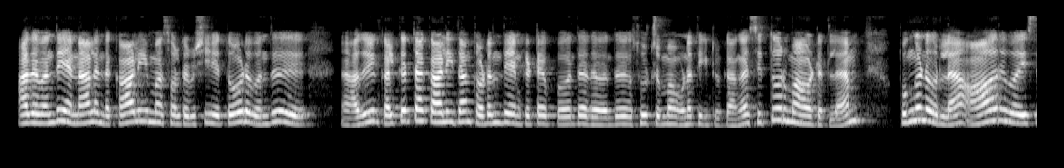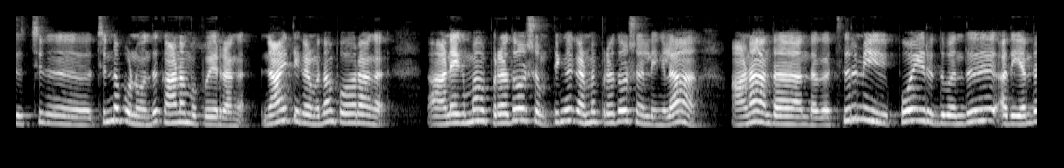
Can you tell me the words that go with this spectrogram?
அதை வந்து என்னால் அந்த காளியம்மா சொல்கிற விஷயத்தோடு வந்து அதுவும் கல்கத்தா காளி தான் தொடர்ந்து என்கிட்ட இப்போ வந்து அதை வந்து சூட்சமாக உணர்த்திக்கிட்டு இருக்காங்க. சித்தூர் மாவட்டத்தில் புங்கனூரில் ஆறு வயசு சின்ன சின்ன பொண்ணு வந்து காணாமல் போயிடுறாங்க. ஞாயிற்றுக்கிழமை தான் போகிறாங்க அநேகமாக பிரதோஷம் திங்கக்கிழமை பிரதோஷம் இல்லைங்களா? ஆனால் அந்த அந்த சிறுமி போயிடுறது வந்து அது எந்த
